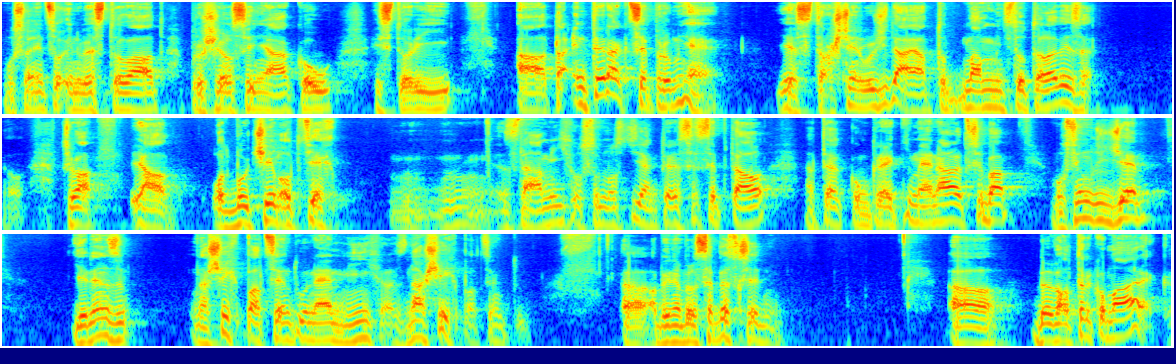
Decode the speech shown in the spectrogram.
musel něco investovat, prošel si nějakou historií a ta interakce pro mě je strašně důležitá. Já to mám místo televize. Jo. Třeba já odbočím od těch mm, známých osobností, na které se se ptal, na té konkrétní jména, ale třeba musím říct, že jeden z našich pacientů, ne mých, ale z našich pacientů, eh, aby nebyl sebestředný, byl Walter Komárek.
